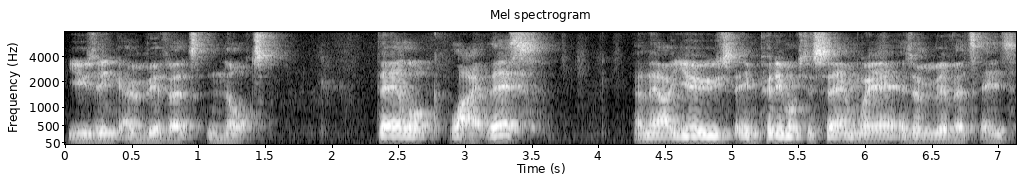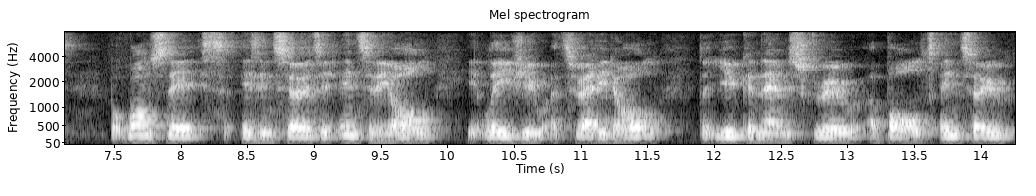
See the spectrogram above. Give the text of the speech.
using a rivet nut. They look like this, and they are used in pretty much the same way as a rivet is. But once this is inserted into the awl, it leaves you a threaded awl that you can then screw a bolt into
